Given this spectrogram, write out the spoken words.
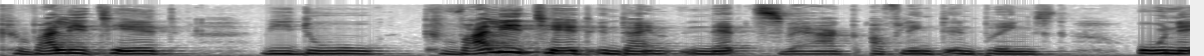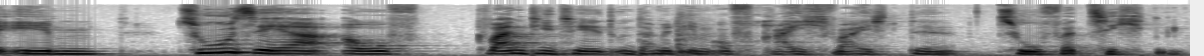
Qualität, wie du Qualität in dein Netzwerk auf LinkedIn bringst, ohne eben zu sehr auf Quantität und damit eben auf Reichweite zu verzichten.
